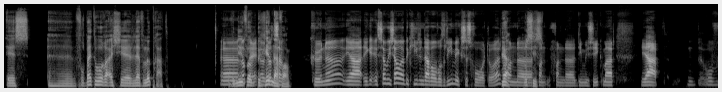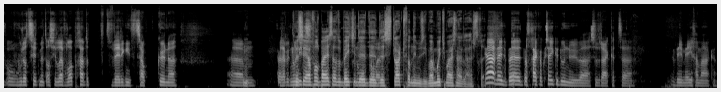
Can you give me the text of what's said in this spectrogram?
is volgens mij te horen als je level up gaat. In ieder geval het oh, begin zou daarvan. Kunnen. Ja, ik, sowieso heb ik hier en daar wel wat remixes gehoord hoor. Ja, van eh, precies. van, van eh, die muziek. Maar ja, of, of hoe dat zit met als je level up gaat, dat, dat weet ik niet. Het zou kunnen. Ehm, Daar heb ik nog Dus niet. ja, volgens mij is dat een beetje de, de, van de start van die muziek. Maar moet je maar eens naar luisteren. Ja, nee, dat- ga ik ook zeker doen nu, eh, zodra ik het weer mee ga maken.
